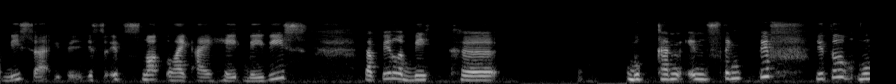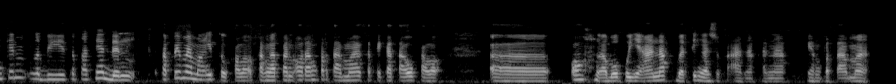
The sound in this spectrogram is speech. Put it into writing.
bisa gitu. Just, it's not like I hate babies tapi lebih ke bukan instinktif gitu mungkin lebih tepatnya. Dan tapi memang itu kalau tanggapan orang pertama ketika tahu kalau uh, oh nggak mau punya anak berarti nggak suka anak-anak yang pertama.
